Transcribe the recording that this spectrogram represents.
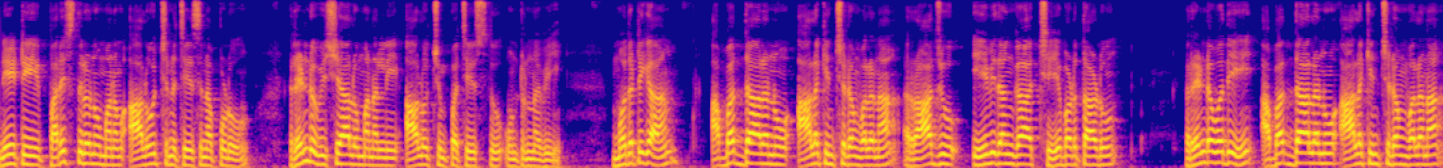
నేటి పరిస్థితులను మనం ఆలోచన చేసినప్పుడు రెండు విషయాలు మనల్ని ఆలోచింపచేస్తూ ఉంటున్నవి. మొదటిగా అబద్ధాలను ఆలకించడం వలన రాజు ఏ విధంగా చేయబడతాడు? రెండవది అబద్ధాలను ఆలకించడం వలన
